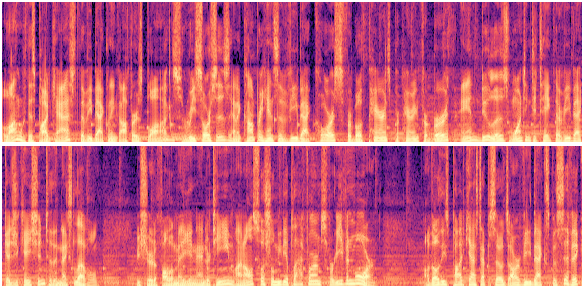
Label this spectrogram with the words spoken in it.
Along with this podcast, the VBAC Link offers blogs, resources, and a comprehensive VBAC course for both parents preparing for birth and doulas wanting to take their VBAC education to the next level. Be sure to follow Meagan and her team on all social media platforms for even more. Although these podcast episodes are VBAC specific,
